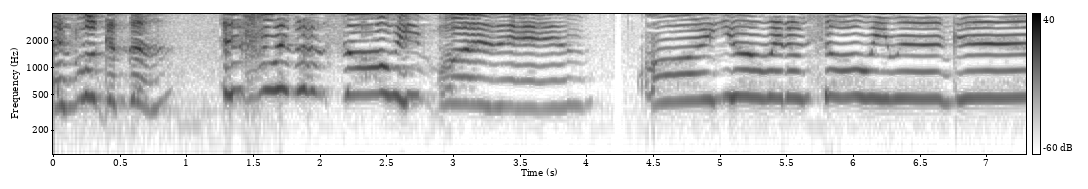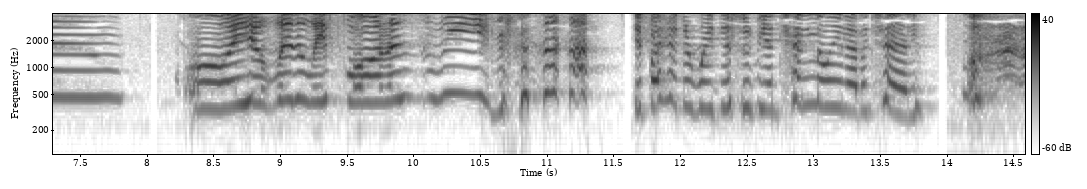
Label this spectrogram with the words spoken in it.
Guys, look at the it's little a sorry for them. Oh, your little soul girl. Oh, you're literally fallen asleep. if I had to rate this, it would be a 10 million out of 10.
